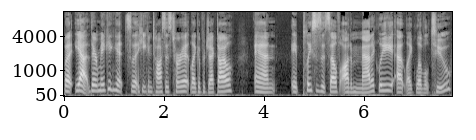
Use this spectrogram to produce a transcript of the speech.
But yeah, they're making it so that he can toss his turret like a projectile and it places itself automatically at like level 2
